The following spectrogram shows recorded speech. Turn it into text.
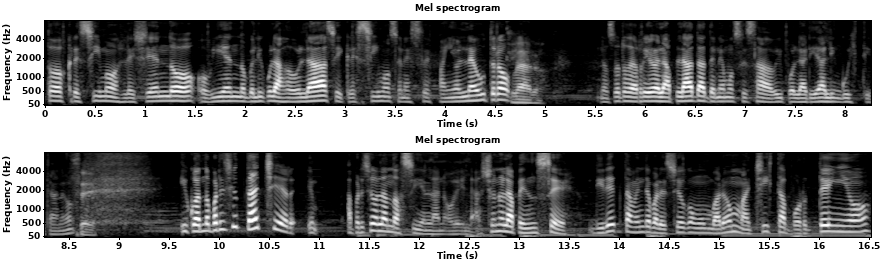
todos crecimos leyendo o viendo películas dobladas y crecimos en ese español neutro. Claro. Nosotros de Río de la Plata tenemos esa bipolaridad lingüística, ¿no? Sí. Y cuando apareció Thatcher, em, apareció hablando así en la novela. Yo no la pensé. Directamente apareció como un varón machista porteño,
